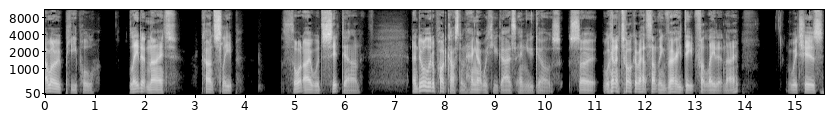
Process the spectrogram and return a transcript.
Hello, people. Late at night, can't sleep. Thought I would sit down and do a little podcast and hang out with you guys and you girls. So, we're going to talk about something very deep for late at night, which is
